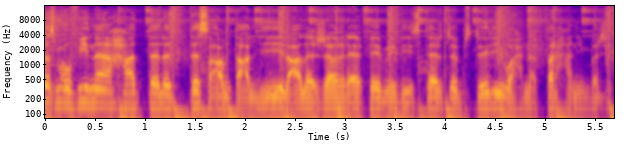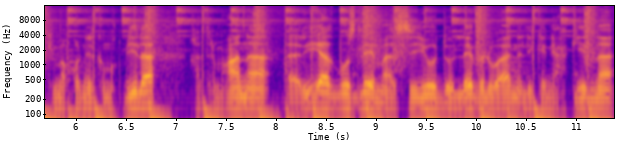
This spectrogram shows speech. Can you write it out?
تسمعوا فينا حتى للتسعة متاع الليل على الجوهرة FM هذه Startup Story وإحنا فرحانين برشا كما قلنا لكم قبيلة. خاطر معانا رياض بوسليمة CEO de Level 1 اللي كان يحكي لنا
